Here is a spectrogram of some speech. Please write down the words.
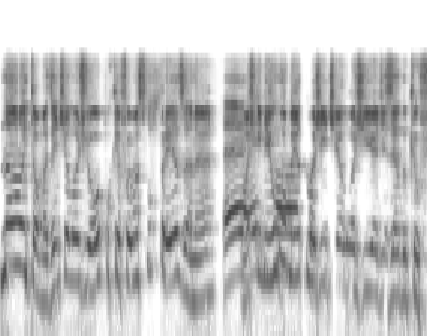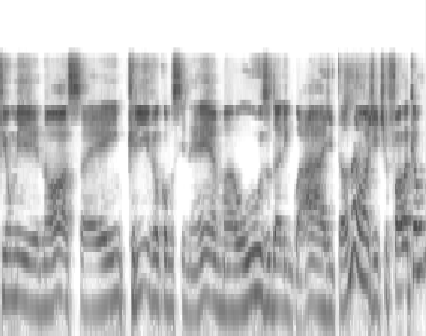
Não, então, mas a gente elogiou porque foi uma surpresa, né? É, acho que em nenhum momento a gente elogia dizendo que o filme, nossa, é incrível como cinema, o uso da linguagem então. Não, a gente fala que é uma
